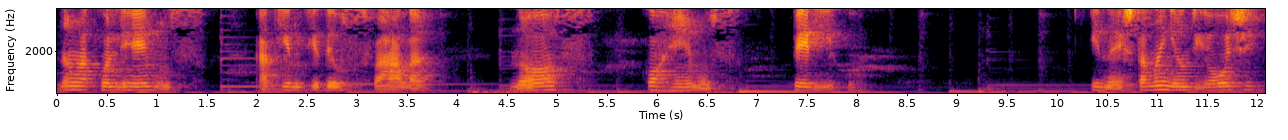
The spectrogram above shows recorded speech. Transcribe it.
não acolhemos aquilo que Deus fala, nós corremos perigo. E nesta manhã de hoje,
